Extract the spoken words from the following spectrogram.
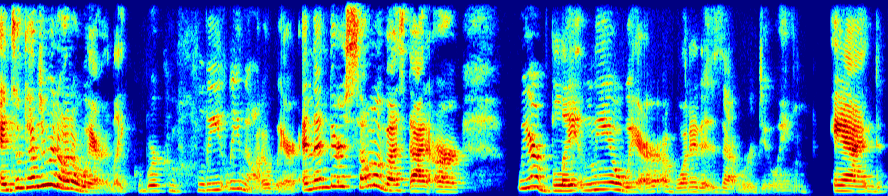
And sometimes we're not aware, like we're completely not aware. And then there's some of us that are, we are blatantly aware of what it is that we're doing. And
